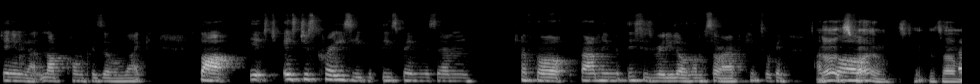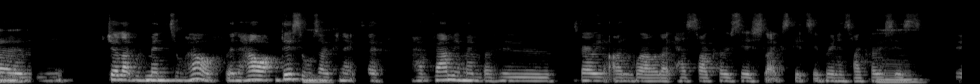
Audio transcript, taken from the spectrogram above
genuinely like love conquers all, like but it's it's just crazy with these things. Um, I've got family. This is really long. I'm sorry, I keep talking. I've no, it's got, fine. Take your time. Um, so like with mental health and how this also Mm. connects. So I have a family member who is very unwell, like has psychosis, like schizophrenia psychosis, who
